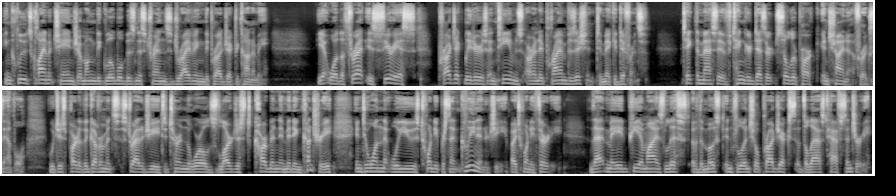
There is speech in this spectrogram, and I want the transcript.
includes climate change among the global business trends driving the project economy. Yet while the threat is serious, project leaders and teams are in a prime position to make a difference. Take the massive Tengger Desert Solar Park in China, for example, which is part of the government's strategy to turn the world's largest carbon emitting country into one that will use 20% clean energy by 2030. That made PMI's list of the most influential projects of the last half century.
